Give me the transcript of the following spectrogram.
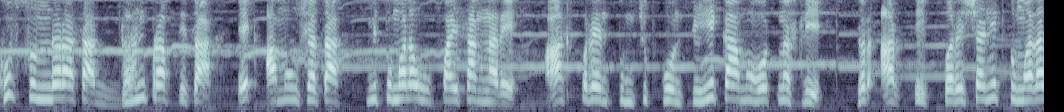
खूप सुंदर असा धन प्राप्तीचा एक अमावश्याचा मी तुम्हाला उपाय सांगणार आहे. आजपर्यंत तुमची कोणतीही कामं होत नसली जर आर्थिक परेशानी तुम्हाला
